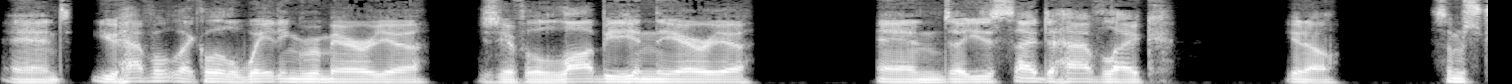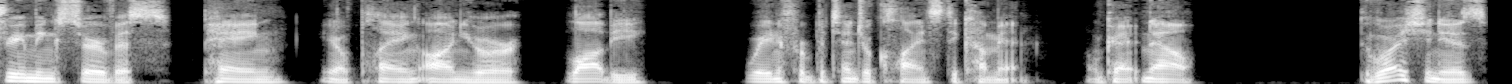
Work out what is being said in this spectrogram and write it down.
and you have like a little waiting room area. You have a little lobby in the area and uh, you decide to have like, you know, some streaming service paying, you know, playing on your lobby, waiting for potential clients to come in. Okay. Now, the question is,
